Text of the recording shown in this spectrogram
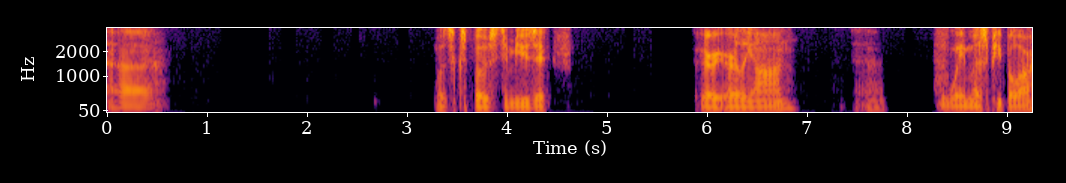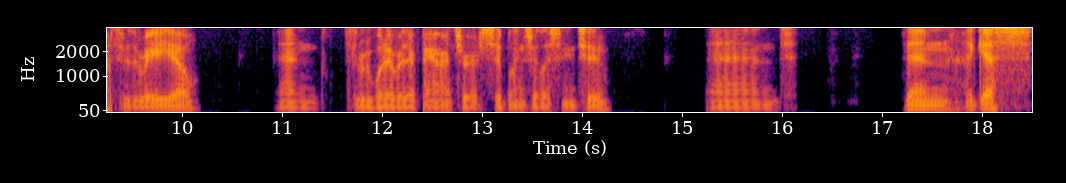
uh, was exposed to music very early on, uh, the way most people are through the radio and through whatever their parents or siblings are listening to. And then I guess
